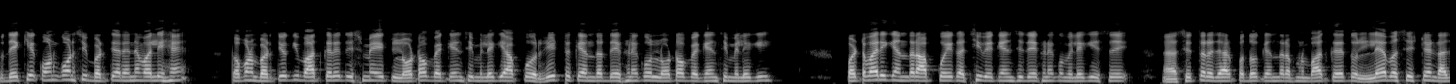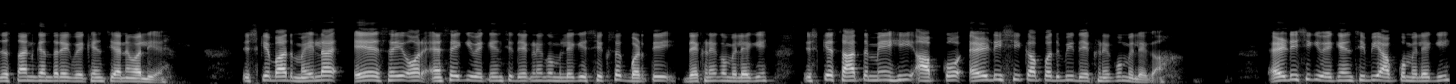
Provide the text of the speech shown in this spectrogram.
तो देखिए कौन कौन सी भर्तियाँ रहने वाली हैं। तो अपन भर्तियों की बात करें तो इसमें एक लॉट ऑफ़ वैकेंसी मिलेगी आपको। रिट के अंदर देखने को लॉट ऑफ़ वैकेंसी मिलेगी। पटवारी के अंदर आपको एक अच्छी वैकेंसी देखने को मिलेगी। इससे सत्तर हज़ार पदों के अंदर अपन बात करें तो लैब असिस्टेंट राजस्थान के अंदर एक वैकेंसी आने वाली है। इसके बाद महिला एएसआई और एसआई की वैकेंसी देखने को मिलेगी, शिक्षक भर्ती देखने को मिलेगी। इसके साथ में ही आपको एलडीसी का पद भी देखने को मिलेगा। एलडीसी की वैकेंसी भी आपको मिलेगी।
